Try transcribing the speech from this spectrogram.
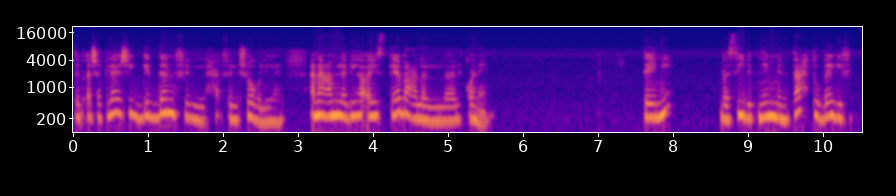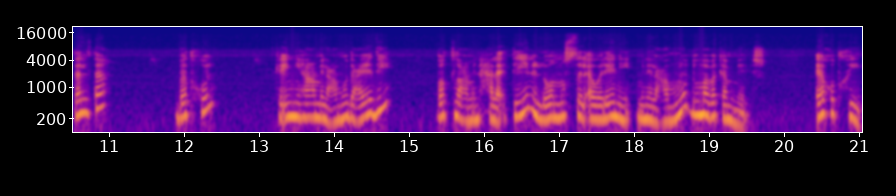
تبقى شكلها شيك جدا في. في الشغل يعني. أنا عاملة بيها ice cap على القناة. تاني بسيب اتنين من تحت وباجي في التالتة بدخل كأني هعمل عمود عادي بطلع من حلقتين اللي هو النص الأولاني من العمود وما بكملش. آخد خيط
